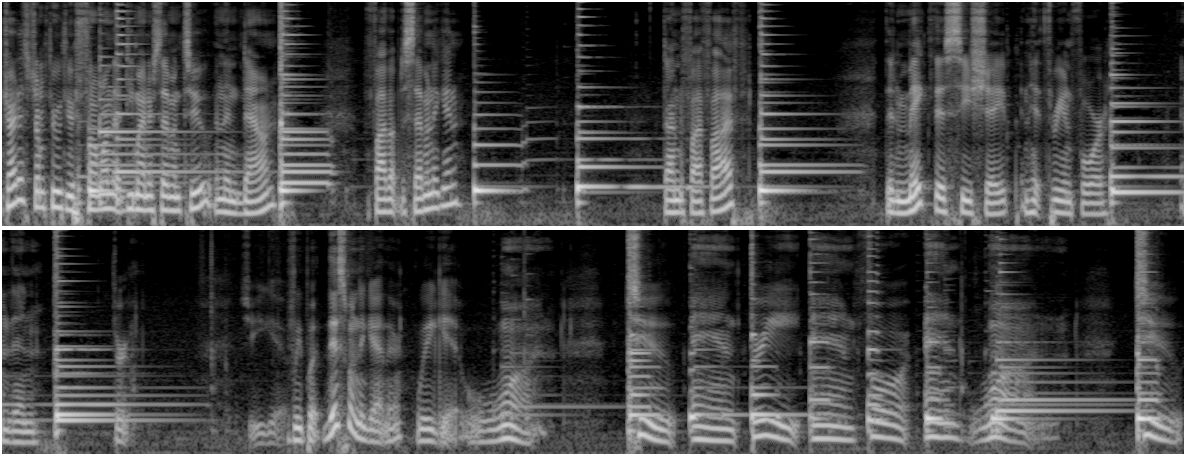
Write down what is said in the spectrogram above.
Try to strum through with your thumb on that D minor 7 2 and then down. 5 up to 7 again. Down to 5 5. Then make this C shape and hit 3 and 4 and then through. So you get, if we put this one together, we get 1, 2, and 3, and 4, and 1, 2,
